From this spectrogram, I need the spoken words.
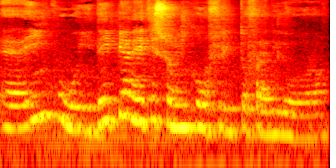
eh, in cui dei pianeti sono in conflitto fra di loro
